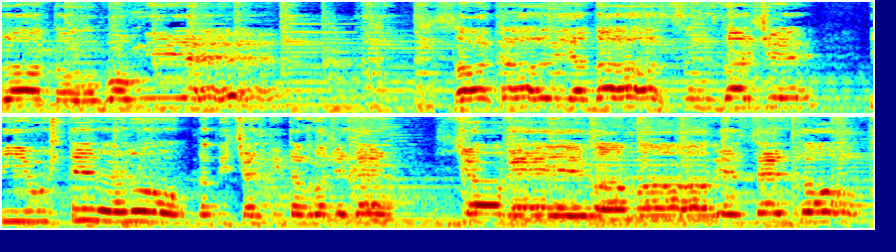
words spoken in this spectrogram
Za tobom nije. Sakal da su zajče i ušterano da ti čestitam rođendan, Đavela mare sento, Geluse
